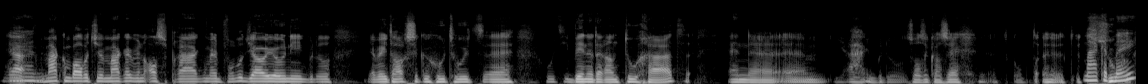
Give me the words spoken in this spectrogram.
ja. Uh, maak een babbeltje, maak even een afspraak met bijvoorbeeld jou, Joni. Ik bedoel, jij weet hartstikke goed hoe het, uh, hoe het hier binnen eraan toe gaat. En uh, um, ja, ik bedoel, zoals ik al zeg, het, het, het maak zoeken, het mee.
